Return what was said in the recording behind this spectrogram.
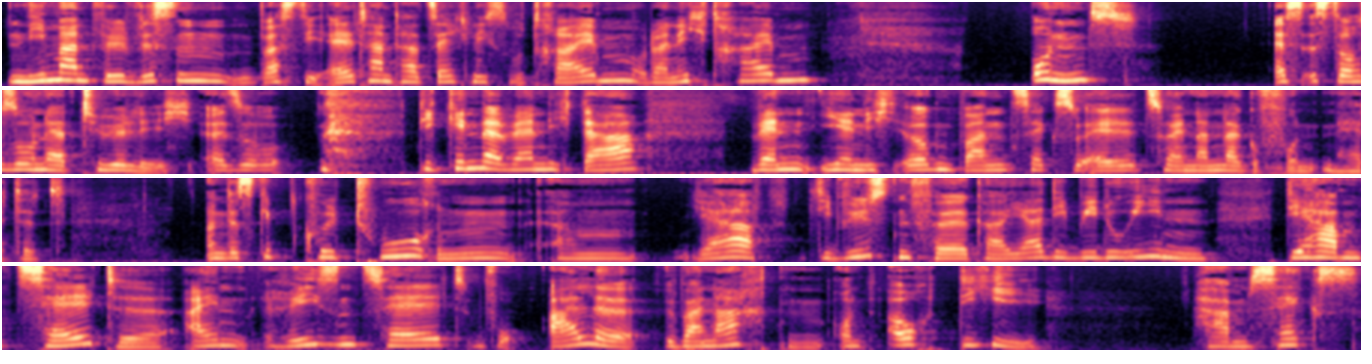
niemand will wissen, was die Eltern tatsächlich so treiben oder nicht treiben. Und es ist doch so natürlich. Also die Kinder wären nicht da, wenn ihr nicht irgendwann sexuell zueinander gefunden hättet. Und es gibt Kulturen, ähm, ja, die Wüstenvölker, ja, die Beduinen, die haben Zelte, ein Riesenzelt, wo alle übernachten. Und auch die haben Sex,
